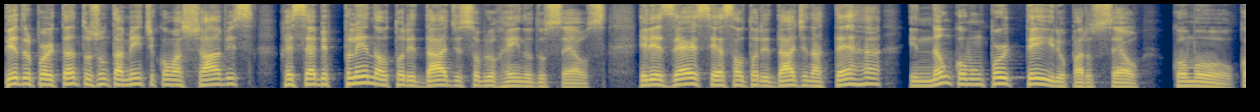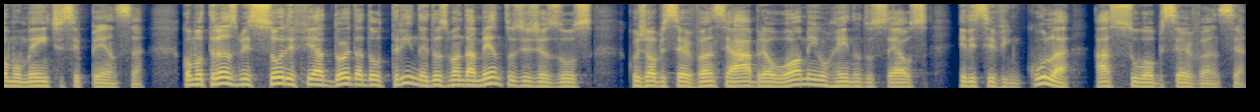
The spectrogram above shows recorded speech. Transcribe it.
Pedro, portanto, juntamente com as chaves, recebe plena autoridade sobre o reino dos céus. Ele exerce essa autoridade na terra e não como um porteiro para o céu, como comumente se pensa, como transmissor e fiador da doutrina e dos mandamentos de Jesus, cuja observância abre ao homem o reino dos céus, ele se vincula à sua observância.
